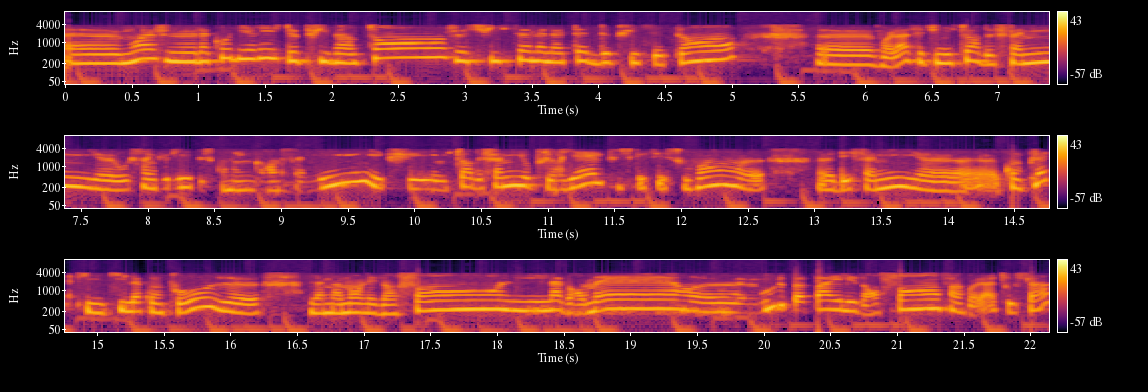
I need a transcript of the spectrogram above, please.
Euh, moi, je la co-dirige depuis 20 ans. Je suis seule à la tête depuis 7 ans. Euh, voilà, c'est une histoire de famille euh, au singulier puisqu'on a une grande famille, et puis une histoire de famille au pluriel puisque c'est souvent euh, des familles complètes qui, qui, la composent. la maman, les enfants, la grand-mère, ou le papa et les enfants. Enfin voilà, tout ça.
